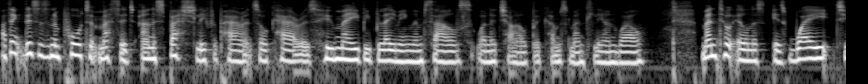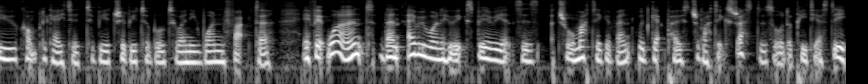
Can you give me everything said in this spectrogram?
I think this is an important message, and especially for parents or carers who may be blaming themselves when a child becomes mentally unwell. Mental illness is way too complicated to be attributable to any one factor. If it weren't, then everyone who experiences a traumatic event would get post traumatic stress disorder, PTSD,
